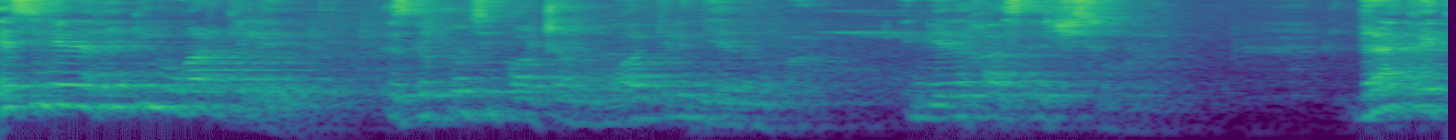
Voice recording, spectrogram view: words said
Ես իմ երեխեքին ուղարկել եմ, ըստ դպրոցի պատճառով ուղարկել եմ Եվրոպա։ Իմ երեխա ստե չի սովորում։ Դրանք այդ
